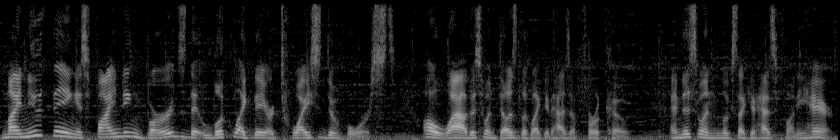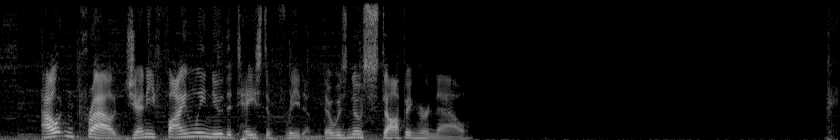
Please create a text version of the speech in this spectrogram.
My new thing is finding birds that look like they are twice divorced. Oh, wow, this one does look like it has a fur coat. And this one looks like it has funny hair. Out and proud, Jenny finally knew the taste of freedom. There was no stopping her now.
